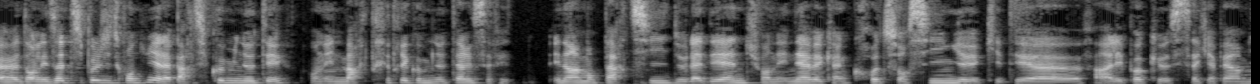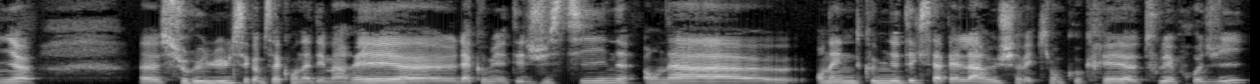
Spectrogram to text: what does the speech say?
Euh, dans les autres typologies de contenu, il y a la partie communauté. On est une marque très très communautaire et ça fait énormément partie de l'ADN. Tu vois, on est né avec un crowdsourcing euh, qui était, enfin à l'époque, c'est ça qui a permis sur Ulule, c'est comme ça qu'on a démarré. la communauté de Justine, on a on a une communauté qui s'appelle La Ruche avec qui on co-crée tous les produits.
